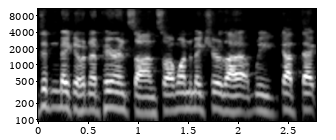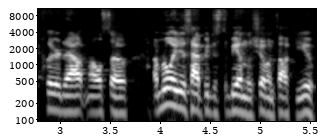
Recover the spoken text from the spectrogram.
didn't make an appearance on, so I wanted to make sure that we got that cleared out. And also, I'm really just happy just to be on the show and talk to you.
